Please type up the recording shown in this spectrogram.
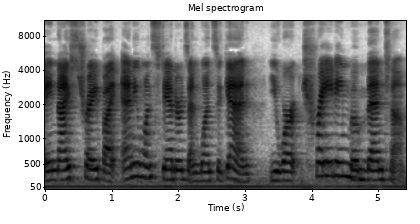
A nice trade by anyone's standards and once again, you are trading momentum.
